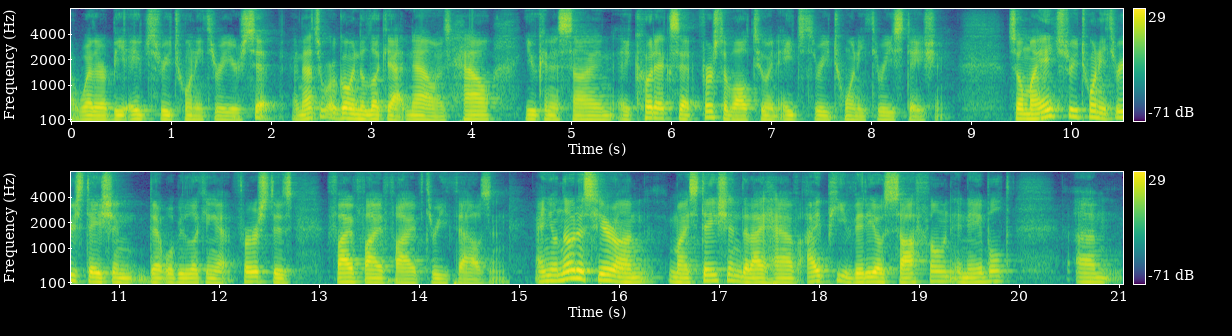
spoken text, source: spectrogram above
uh, whether it be H323 or SIP. And that's what we're going to look at now is how you can assign a codec set, first of all, to an H323 station. So my H323 station that we'll be looking at first is 555 3000. And you'll notice here on my station that I have IP video soft phone enabled. Um,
